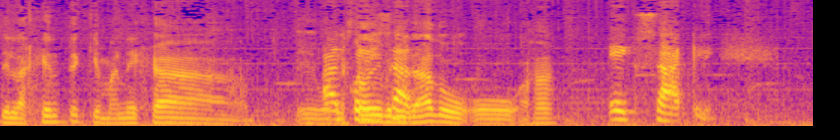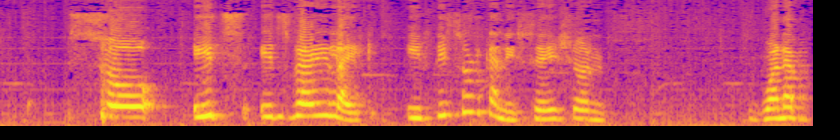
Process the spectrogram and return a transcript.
de la gente que maneja eh, estado de ebriedad o, o- ajá. Exactly. So it's it's very like if this organization wanna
